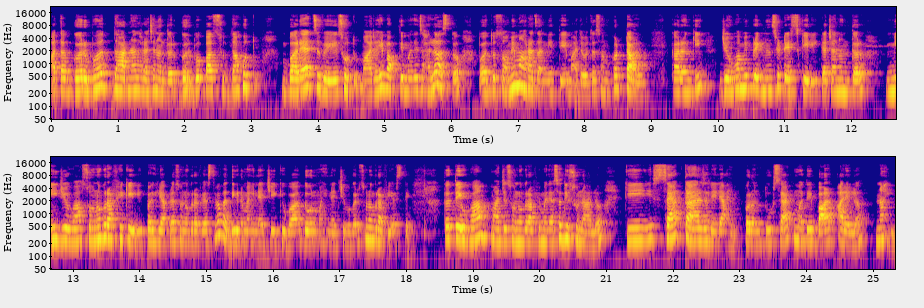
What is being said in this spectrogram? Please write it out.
आता गर्भधारणा झाल्याच्यानंतर गर्भपातसुद्धा होतो. बऱ्याच वेळेस होतो. माझ्याही बाबतीमध्ये झालं असतं परंतु स्वामी महाराजांनी ते माझ्यावरचं संकट टाळलं. कारण की जेव्हा मी प्रेग्नन्सी टेस्ट केली त्याच्यानंतर मी जेव्हा सोनोग्राफी केली पहिली आपल्या सोनोग्राफी असते बघा दीड महिन्याची किंवा दोन महिन्याची वगैरे सोनोग्राफी असते. तर तेव्हा माझ्या सोनोग्राफीमध्ये असं दिसून आलं की सॅक तयार झालेले आहे परंतु सॅकमध्ये बाळ आलेलं नाही.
